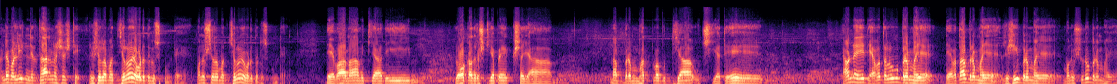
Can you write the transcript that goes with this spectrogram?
అంటే మళ్ళీ నిర్ధారణ షష్ఠి ఋషుల మధ్యలో ఎవడు తెలుసుకుంటే మనుష్యుల మధ్యలో ఎవడు తెలుసుకుంటే దేవానామిత్యాది లోకదృష్ట్యపేక్షయా నా బ్రహ్మత్వబుద్ధ్యా ఉచ్యతే। ఏమండి దేవతలు బ్రహ్మయే దేవతా బ్రహ్మయే ఋషి బ్రహ్మయే మనుష్యుడు బ్రహ్మయే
